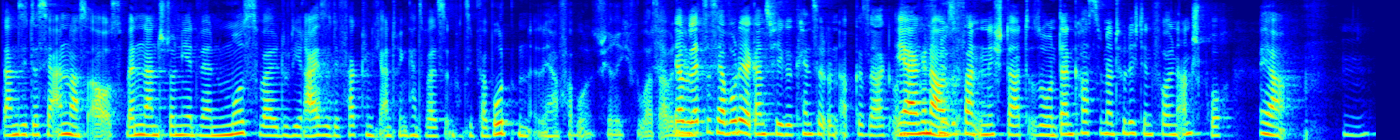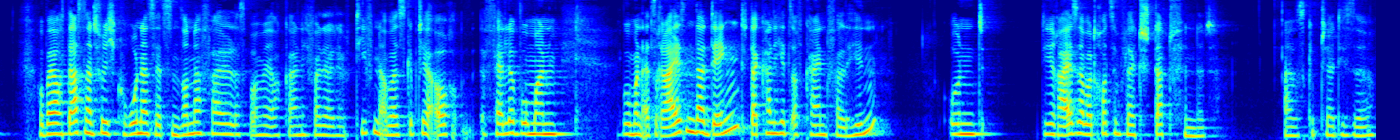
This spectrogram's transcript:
dann sieht das ja anders aus. Wenn dann storniert werden muss, weil du die Reise de facto nicht antreten kannst, weil es im Prinzip verboten ist. Ja, verboten ist schwierig. Was, aber Ja, aber letztes Jahr wurde ja ganz viel gecancelt und abgesagt und Ja, genau. Flüge fanden nicht statt. So, und dann hast du natürlich den vollen Anspruch. Ja, Wobei auch das natürlich, Corona ist jetzt ein Sonderfall, das wollen wir ja auch gar nicht weiter tiefen, aber es gibt ja auch Fälle, wo man, wo man als Reisender denkt, da kann ich jetzt auf keinen Fall hin und die Reise aber trotzdem vielleicht stattfindet. Also es gibt ja diese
